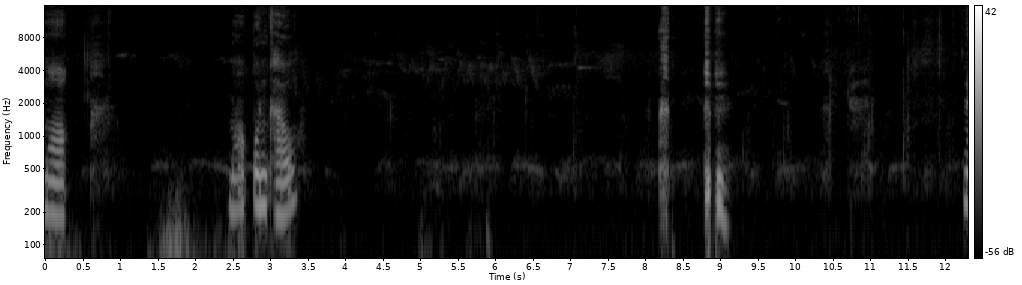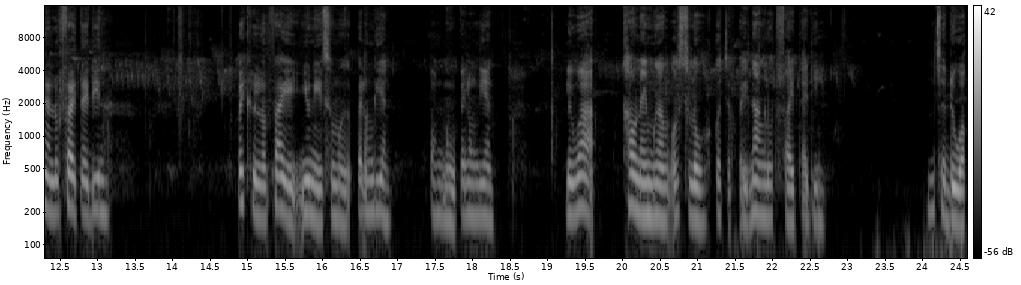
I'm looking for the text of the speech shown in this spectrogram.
หมอก หมอกบนเขา เนี่ยรถไฟใต้ดิน ไปขึ้นรถไฟอยู่นี่เสมอไปโรงเรียน ตอนมือไปโรงเรียน หรือว่าเข้าในเมืองออสโลก็จะไปนั่งรถไฟใต้ดิน มันสะดวก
